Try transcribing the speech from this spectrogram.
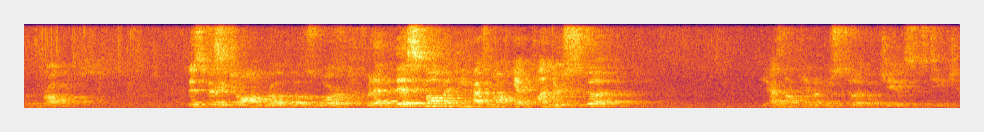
for the brothers. This very John wrote those words, but at this moment he has not yet understood. He has not yet understood what Jesus is teaching.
